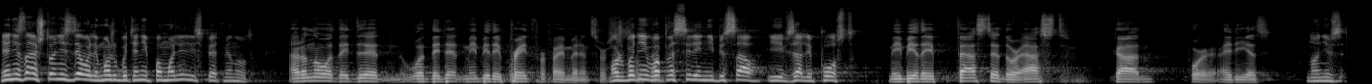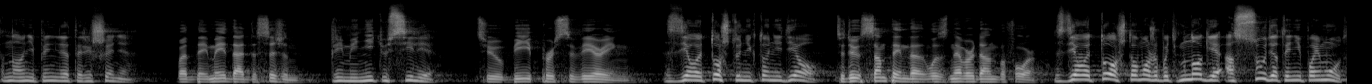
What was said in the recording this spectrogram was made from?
Я не знаю, что они сделали. Может быть, они помолились пять минут. I don't know what they did. What they did. Maybe they prayed for five minutes or Может быть, они something. вопросили небеса и взяли пост. Maybe they fasted or asked God for ideas. Но они, но они приняли это решение. But they made that decision Применить усилия. to be persevering, Сделать то, что никто не делал. to do something that was never done before, Сделать то, что, может быть, многие осудят и не поймут.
